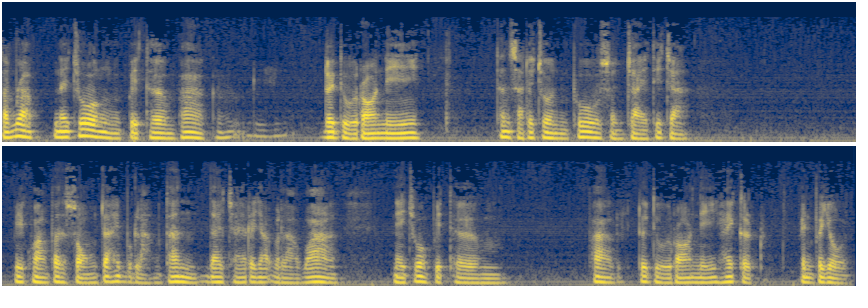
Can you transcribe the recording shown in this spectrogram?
สำหรับในช่วงปิดเทอมภาคฤดูร้อนนี้ ท่านสาธุชนผู้สนใจที่จะ มีความประสงค์จะให้บุตรหลานท่านได้ใช้ระยะเวลาว่าง ในช่วงปิดเทอมภาคฤดูร้อนนี้ให้เกิดเป็นประโยชน์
